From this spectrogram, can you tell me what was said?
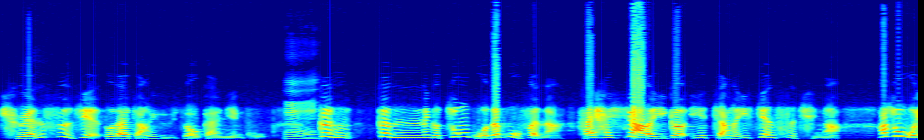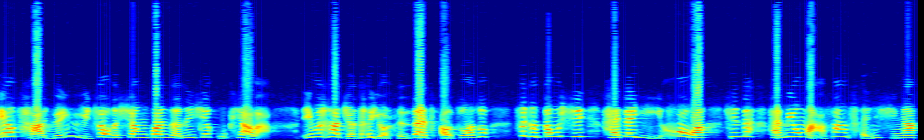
全世界都在讲宇宙概念股。嗯，更更那个中国的部分呐、还还下了一个也讲了一件事情啊。他说我要查元宇宙的相关的那些股票啦。因为他觉得有人在炒作，他说这个东西还在以后啊，现在还没有马上成型啊，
